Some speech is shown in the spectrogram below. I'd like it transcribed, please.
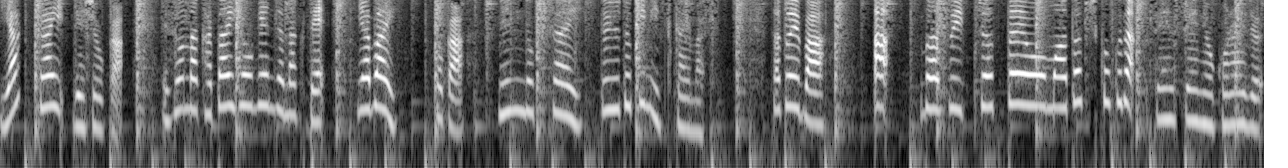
厄介でしょうか。そんな硬い表現じゃなくてやばいとかめんどくさいという時に使います。例えばあバス行っちゃったよまた遅刻だ。先生に怒られる。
